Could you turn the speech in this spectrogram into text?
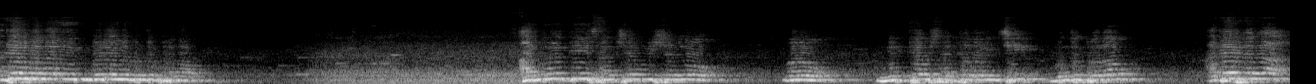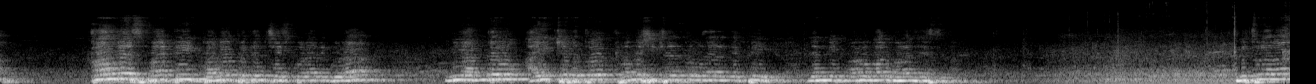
అదేవిధంగా ఈ మూడేళ్ళు ముందుకు పోదాం అభివృద్ధి సంక్షేమ విషయంలో మనం నిత్యం శ్రద్ధ వహించి ముందుకు పోదాం. అదేవిధంగా కాంగ్రెస్ పార్టీ బలోపేతం చేసుకోవడానికి కూడా మీ అందరూ ఐక్యతతో క్రమశిక్షణతో ఉండాలని చెప్పి నేను మీకు మరోమారు మనం చేస్తున్నాను మిత్రులరా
